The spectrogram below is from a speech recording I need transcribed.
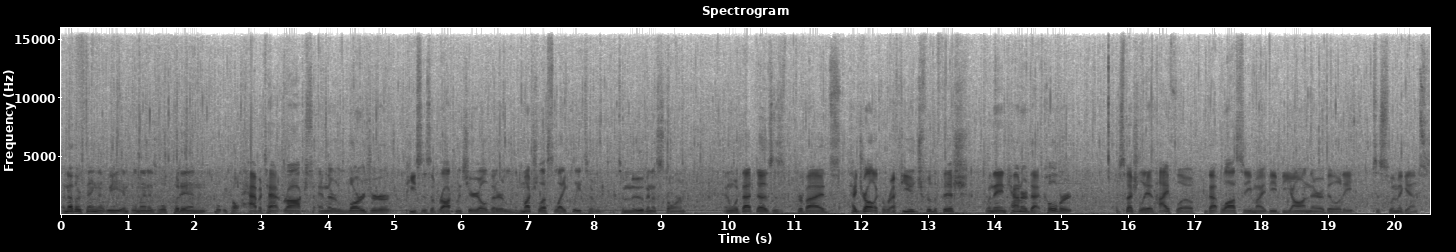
Another thing that we implement is we'll put in what we call habitat rocks, and they're larger pieces of rock material that are much less likely to, to move in a storm. And what that does is provides hydraulic refuge for the fish when they encountered that culvert, especially at high flow, that velocity might be beyond their ability to swim against.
